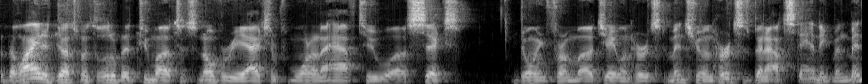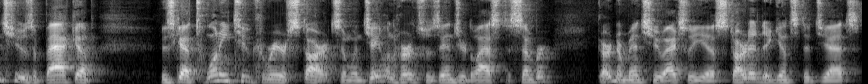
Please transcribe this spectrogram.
the line adjustment's a little bit too much. It's an overreaction from one and a half to uh, six, going from uh, Jalen Hurts to Minshew. And Hurts has been outstanding, but Minshew is a backup who's got 22 career starts. And when Jalen Hurts was injured last December Gardner Minshew actually uh, started against the Jets,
